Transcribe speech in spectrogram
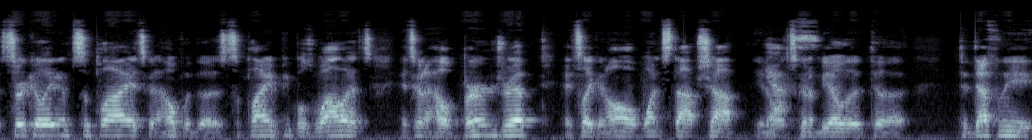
circulating supply. It's going to help with the supply in people's wallets. It's going to help burn drip. It's like an all one stop shop. You know, it's going to be able to, to to definitely.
